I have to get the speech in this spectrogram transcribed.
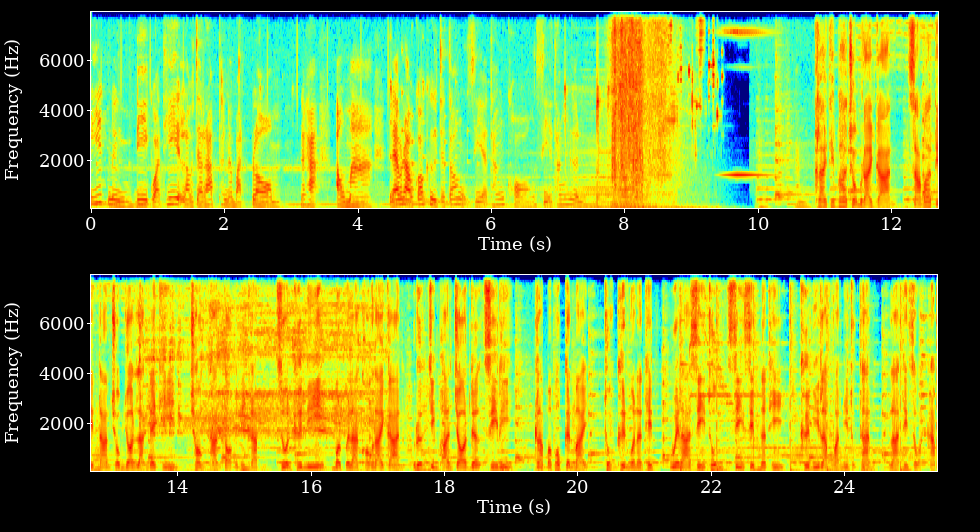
นิดหนึ่งดีกว่าที่เราจะรับธนบัตรปลอมนะคะ เอามาแล้วเราก็คือจะต้องเสียทั้งของเสียทั้งเงิน ใครที่พลาดชมรายการสามารถติดตามชมย้อนหลังได้ที่ช่องทางต่อไปนี้ครับ ส่วนคืนนี้หมดเวลาของรายการเรื่องจริงผ่านจอเดอะซีรีส์กลับมาพบกันใหม่ ทุกคืนวันอาทิตย์ เวลา4ทุ่ม40 นาที คืนนี้หลับฝันนี้ทุกท่าน ลาติสวัสดิ์ครับ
